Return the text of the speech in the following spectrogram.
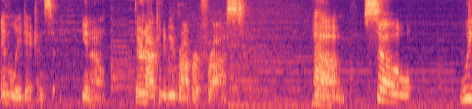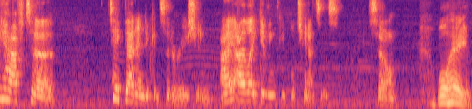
emily dickinson you know? They're not going to be robert frost. Yeah. um, so we have to take that into consideration. I, I like giving people chances so. Well, hey,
